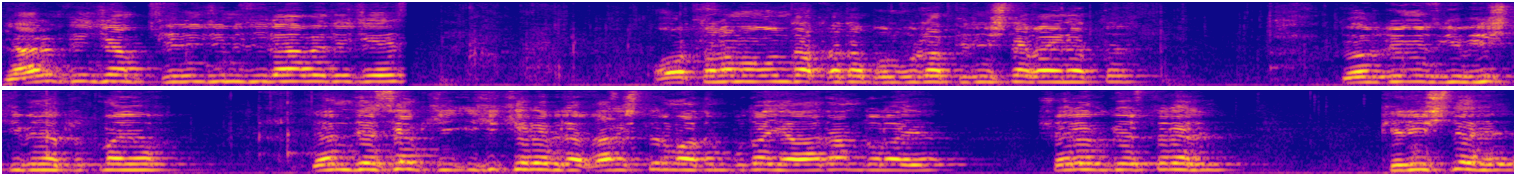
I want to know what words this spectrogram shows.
yarım fincan pirincimizi ilave edeceğiz. Ortalama 10 dakikada bulgurla pirinçle kaynattık. Gördüğünüz gibi hiç dibine tutma yok. Ben desem ki iki kere bile karıştırmadım. Bu da yağdan dolayı. Şöyle bir gösterelim. Pirinçleri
